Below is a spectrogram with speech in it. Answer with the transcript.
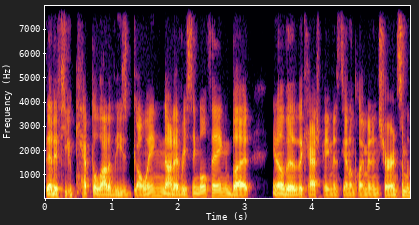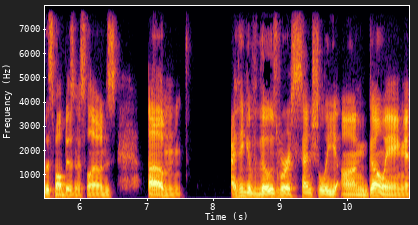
That if you kept a lot of these going, not every single thing, but you know the the cash payments, the unemployment insurance, some of the small business loans, um, I think if those were essentially ongoing,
